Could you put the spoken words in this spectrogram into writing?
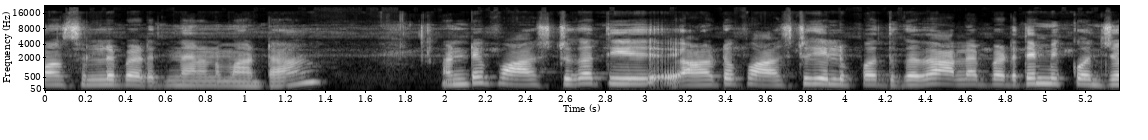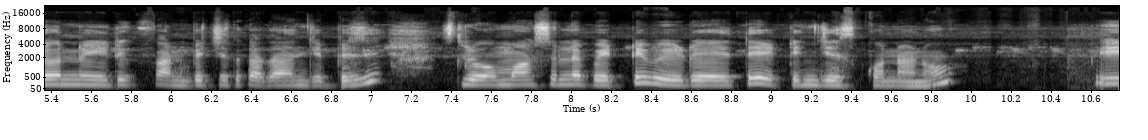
మోషన్లో పెడుతున్నాను అనమాట అంటే ఫాస్ట్గా తీ ఆటో ఫాస్ట్గా వెళ్ళిపోద్ది కదా అలా పెడితే మీకు కొంచెం నీట్గా కనిపించదు కదా అని చెప్పేసి స్లో మోషన్లో పెట్టి వీడియో అయితే ఎట్టింగ్ చేసుకున్నాను. ఈ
